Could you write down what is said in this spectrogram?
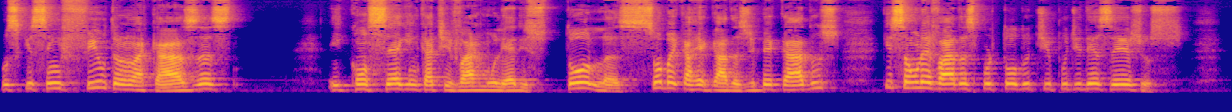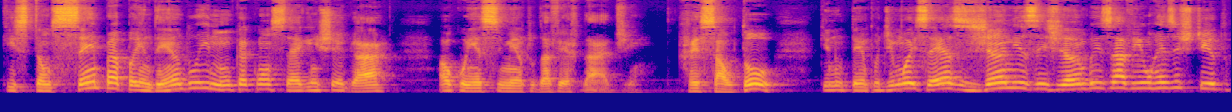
os que se infiltram na casas e conseguem cativar mulheres tolas, sobrecarregadas de pecados, que são levadas por todo tipo de desejos, que estão sempre aprendendo e nunca conseguem chegar ao conhecimento da verdade. Ressaltou que no tempo de Moisés, Janes e Jambres haviam resistido.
